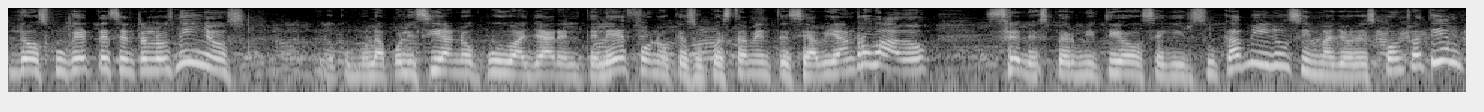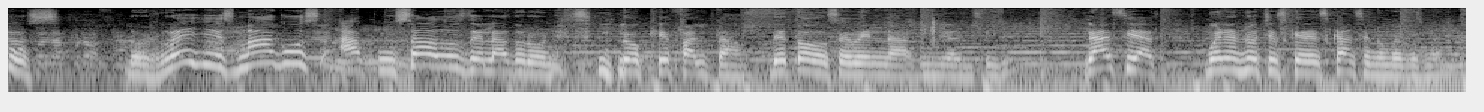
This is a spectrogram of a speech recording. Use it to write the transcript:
los juguetes entre los niños. Pero como la policía no pudo hallar el teléfono que supuestamente se habían robado, se les permitió seguir su camino sin mayores contratiempos. Los Reyes Magos acusados de ladrones, lo que faltaba. De todo se ve en la viña del Señor. Gracias. Buenas noches, que descansen, nos vemos mañana.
